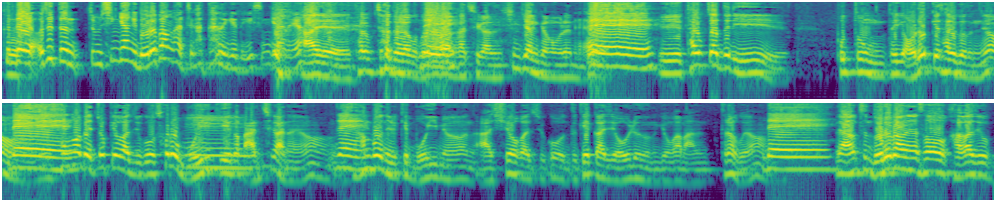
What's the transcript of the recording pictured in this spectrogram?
근데 어쨌든 좀 신기한 게 노래방 같이 갔다는 게 되게 신기하네요. 아, 예. 탈북자들하고 네. 노래방 같이 가는 신기한 경험을 했는데. 예. 이 탈북자들이 보통 되게 어렵게 살거든요. 네. 생업에 쫓겨가지고 서로 모일 음. 기회가 많지가 않아요. 네. 한번 이렇게 모이면 아쉬워가지고 늦게까지 어울려 노는 경우가 많더라고요. 네. 근데 아무튼 노래방에서 가가지고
